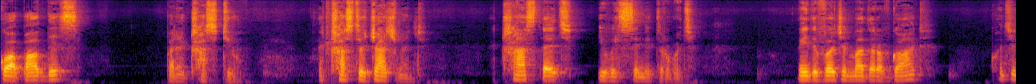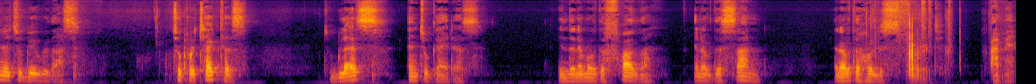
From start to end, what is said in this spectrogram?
go about this, but I trust you. I trust your judgment. I trust that you will see me through it. May the Virgin Mother of God continue to be with us. to protect us, to bless, and to guide us. In the name of the Father, and of the Son, and of the Holy Spirit. Amen.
